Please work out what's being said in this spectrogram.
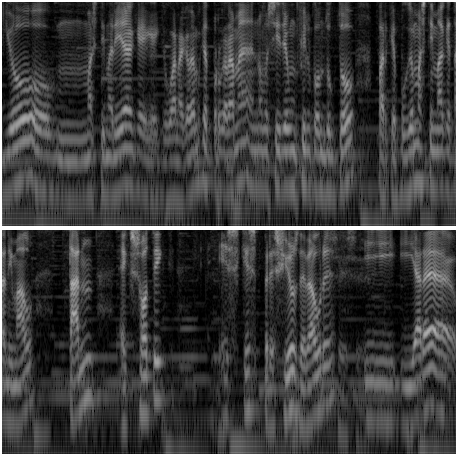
jo m'estimaria que, que, que quan acabem aquest programa només seré un fil conductor perquè puguem estimar aquest animal tan exòtic, és que és preciós de veure Sí, sí. I, i ara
